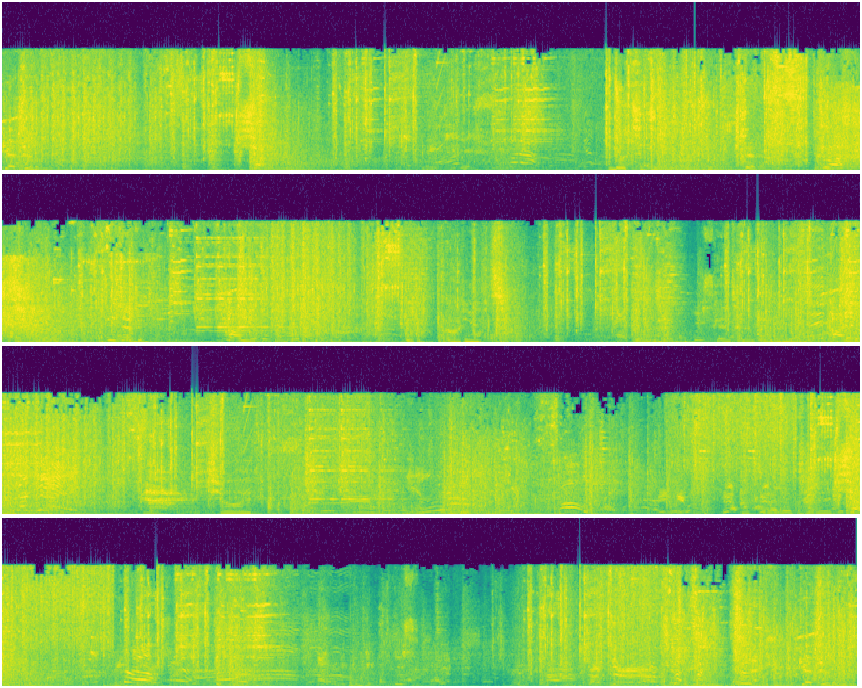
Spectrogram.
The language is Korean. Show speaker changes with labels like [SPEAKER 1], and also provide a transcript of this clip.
[SPEAKER 1] 깨트는 놓치지 세라 찢어주 파이어 어림없지 괜찮은 공간이야 파이어 시원 박수라도 쳐줘야 돼 깨트는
